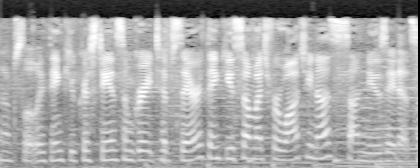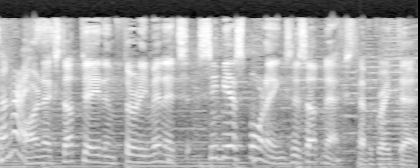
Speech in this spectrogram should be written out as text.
Absolutely. Thank you, Christine. Some great tips there. Thank you so much for watching us on News 8 at Sunrise. Our next update in 30 minutes, CBS Mornings is up next. Have a great day.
